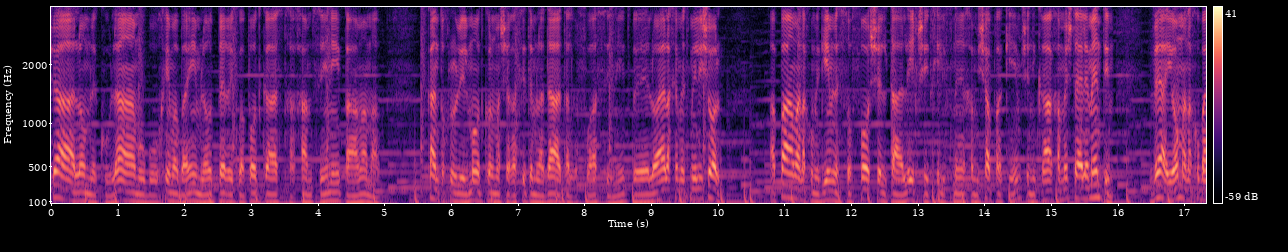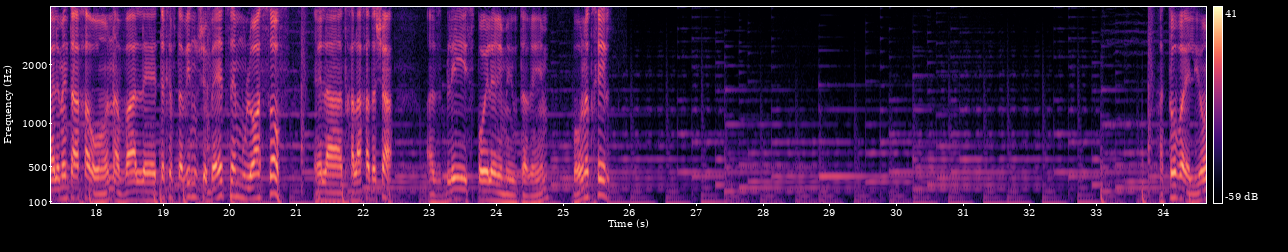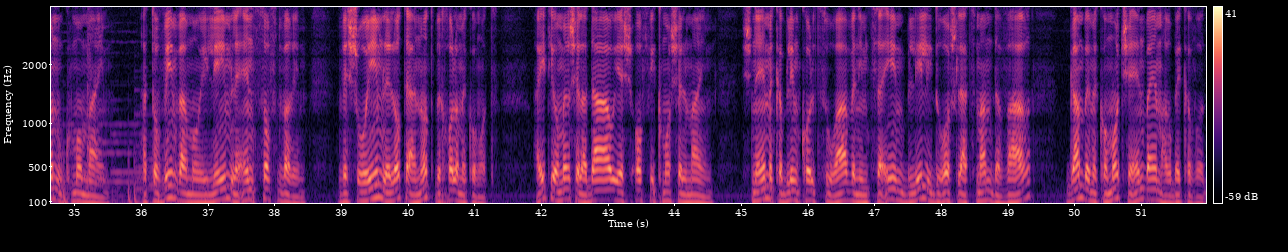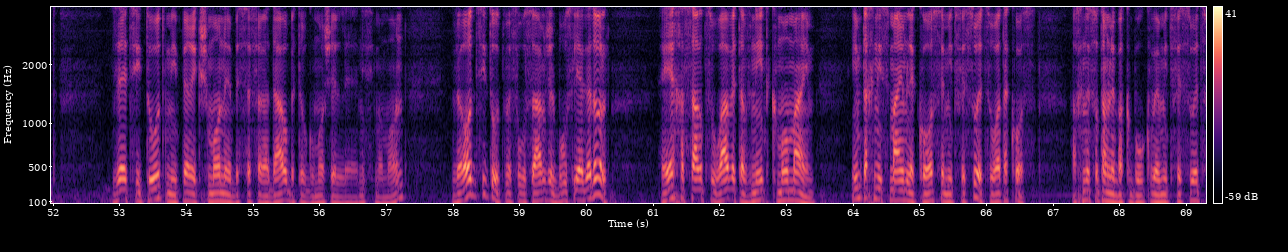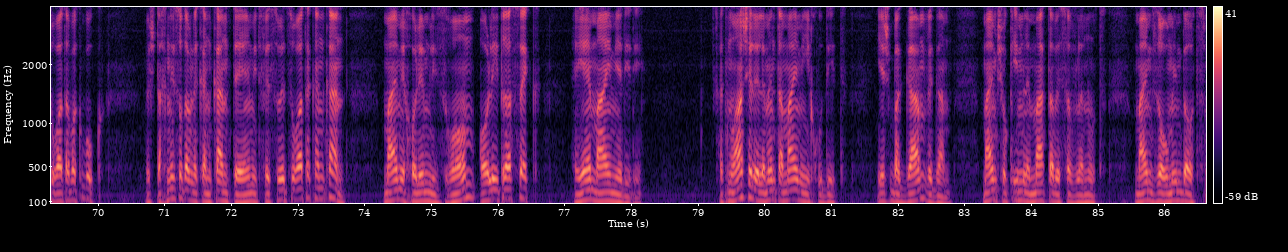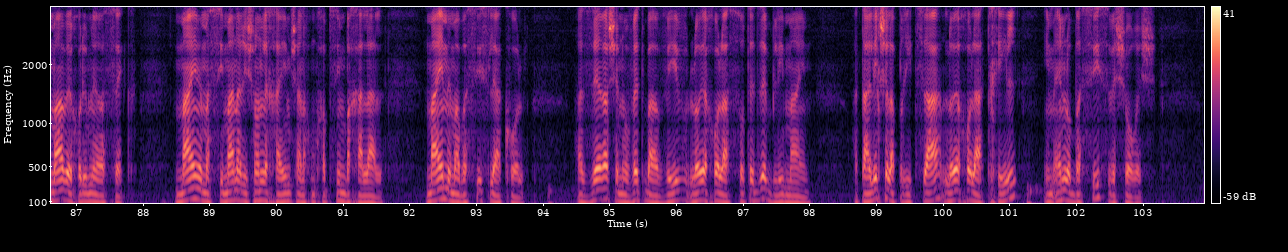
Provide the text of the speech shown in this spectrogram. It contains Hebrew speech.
שלום לכולם וברוכים הבאים לעוד פרק בפודקאסט חכם סיני פעם אמר. כאן תוכלו ללמוד כל מה שרציתם לדעת על רפואה סינית ולא היה לכם את מי לשאול. הפעם אנחנו מגיעים לסופו של תהליך שהתחיל לפני חמישה פרקים שנקרא חמשת האלמנטים. והיום אנחנו באלמנט האחרון, אבל uh, תכף תבינו שבעצם הוא לא הסוף, אלא התחלה חדשה. אז בלי ספוילרים מיותרים, בואו נתחיל. הטוב העליון הוא כמו מים, הטובים והמועילים לאין סוף דברים, ושרויים ללא טענות בכל המקומות. הייתי אומר שלדאו יש אופי כמו של מים. שניהם מקבלים כל צורה ונמצאים בלי לדרוש לעצמם דבר, גם במקומות שאין בהם הרבה כבוד. זה ציטוט מפרק 8 בספר הדאו, בתרגומו של אה, ניסים ממון, ועוד ציטוט מפורסם של ברוסלי הגדול. היה חסר צורה ותבנית כמו מים. אם תכניס מים לכוס, הם יתפסו את צורת הכוס. הכניס אותם לבקבוק, והם יתפסו את צורת הבקבוק. ושתכניס אותם לקנקן תה, הם יתפסו את צורת הקנקן. מים יכולים לזרום או להתרסק. היה מים ידידי. התנועה של אלמנט המים היא ייחודית. יש בה גם וגם. מים שוקעים למטה בסבלנות. מים זורמים בעוצמה ויכולים לרסק. מים הם הסימן הראשון לחיים שאנחנו מחפשים בחלל. מים הם הבסיס להכל. הזרע שנובט באביב לא יכול לעשות את זה בלי מים. התהליך של הפריצה לא יכול להתחיל אם אין לו בסיס ושורש.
